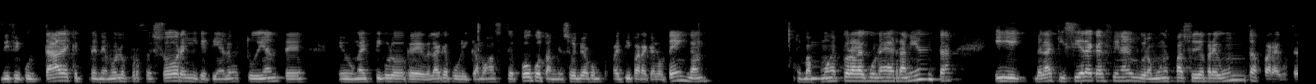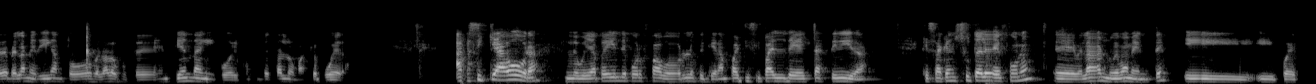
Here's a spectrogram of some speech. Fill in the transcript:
dificultades que tenemos los profesores y que tienen los estudiantes en un artículo que, ¿verdad? que publicamos hace poco. También se lo voy a compartir para que lo tengan. vamos a explorar algunas herramientas y ¿verdad? quisiera que al final duramos un espacio de preguntas para que ustedes me digan todo ¿verdad? lo que ustedes entiendan y poder contestar lo más que pueda. Así que ahora le voy a pedirle por favor los que quieran participar de esta actividad que saquen su teléfono eh, ¿verdad? nuevamente y, y pues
